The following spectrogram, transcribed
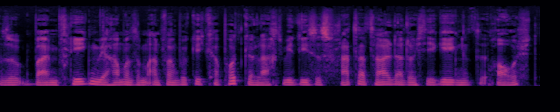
Also beim Fliegen, wir haben uns am Anfang wirklich kaputt gelacht, wie dieses Flatterteil da durch die Gegend rauscht.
